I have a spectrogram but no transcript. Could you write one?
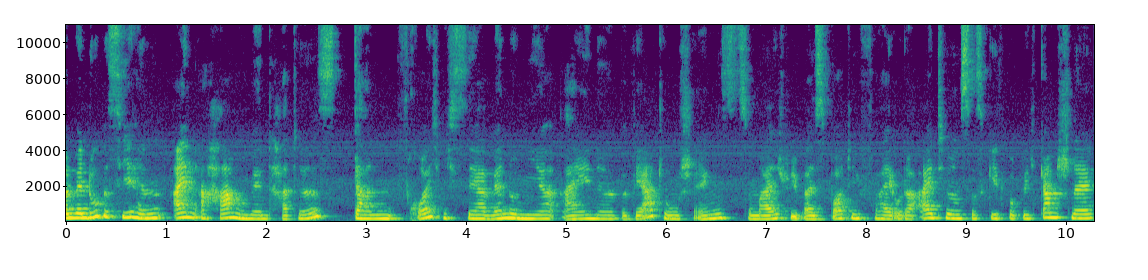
Und wenn du bis hierhin einen Aha-Moment hattest, dann freue ich mich sehr, wenn du mir eine Bewertung schenkst, zum Beispiel bei Spotify oder iTunes. Das geht wirklich ganz schnell.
